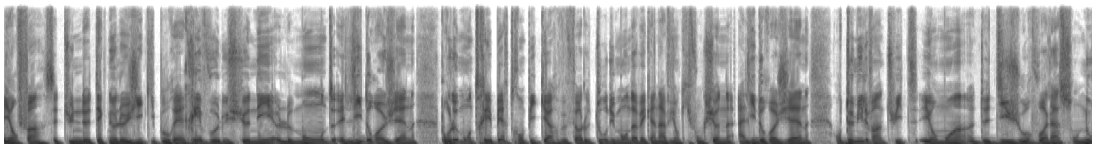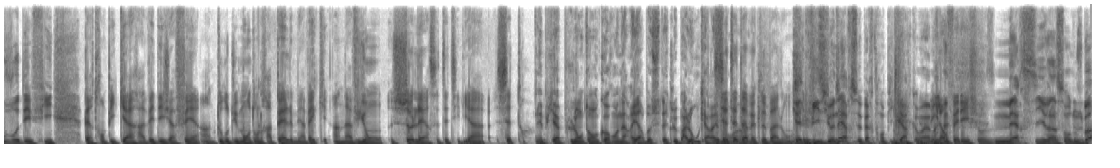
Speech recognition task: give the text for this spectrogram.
Et enfin, c'est une technologie qui pourrait révolutionner le monde, l'hydrogène. Pour le montrer, Bertrand Picard veut faire le tour du monde avec un avion qui fonctionne à l'hydrogène en 2028 et en moins de 10 jours. Voilà son nouveau défi. Bertrand Picard avait déjà fait un tour du monde, on le rappelle, mais avec un avion solaire. C'était il y a 7 ans. Et puis il y a plus longtemps encore en arrière, bah, c'était le ballon carrément. C'était hein. avec le ballon. Quel visionnaire ce Bertrand Picard quand même. il en fait des choses. Merci Vincent Douze. Bah,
